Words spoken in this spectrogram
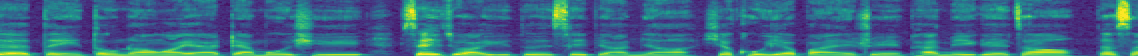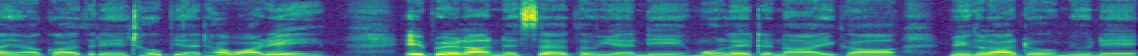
ကျပ်သိန်း3500တန်ဖိုးရှိစိတ်ကြွယူသွေးဆေးပြားများယခုရက်ပိုင်းအတွင်းဖမ်းမိခဲ့ကြောင်းသက်ဆိုင်ရာကသတင်းထုတ်ပြန်ထားပါတယ်။ဧပြီလ23ရက်နေ့မွန်လယ်တနာရီကမင်္ဂလာတုံမြို့နယ်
